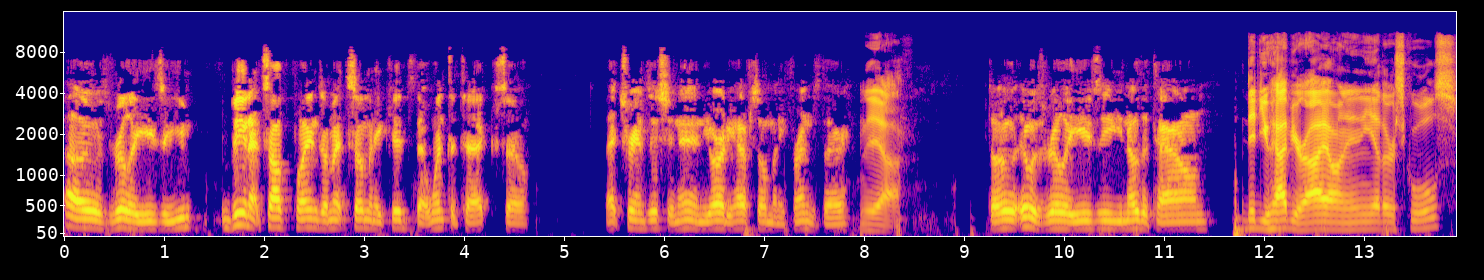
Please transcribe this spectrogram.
Oh, it was really easy. You being at South Plains, I met so many kids that went to Tech, so that transition in, you already have so many friends there. Yeah. So it was really easy. You know the town. Did you have your eye on any other schools?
